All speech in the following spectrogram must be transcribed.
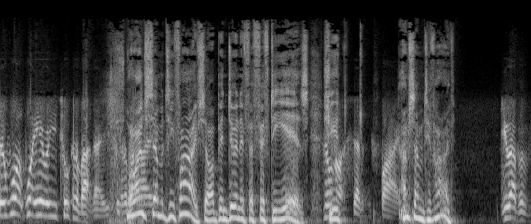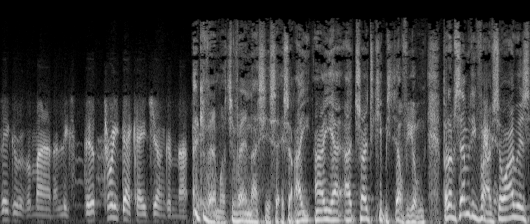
So what, what era are you talking about there? Talking Well, about I'm 75, so I've been doing it for 50 years. You're So not 75. I'm 75. You have a vigor of a man, at least three decades younger than that. Thank you very much. Very nice you say so. I I, uh, I tried to keep myself young, but I'm 75, so I was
